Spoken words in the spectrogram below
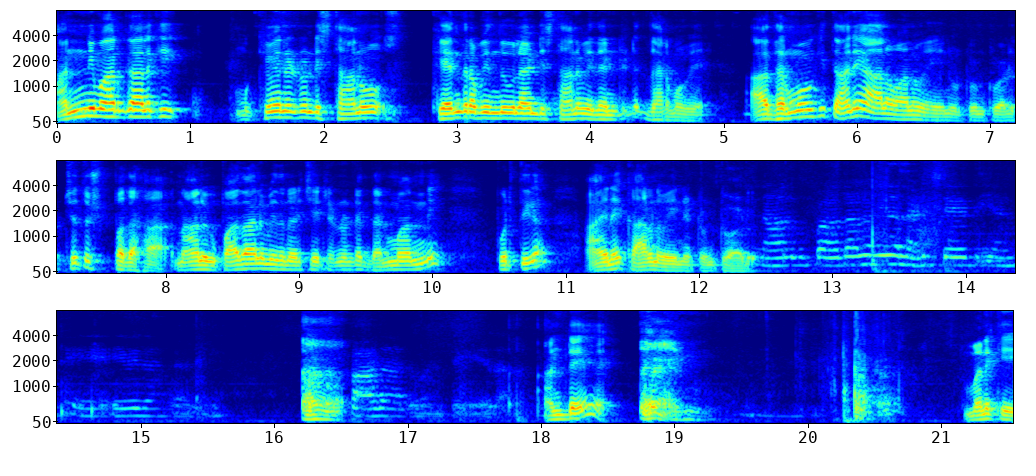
అన్ని మార్గాలకి ముఖ్యమైనటువంటి స్థానం కేంద్ర బిందువు లాంటి స్థానం ఏదంటే ధర్మమే. ఆ ధర్మంకి తానే ఆలవాలం అయినటువంటి వాడు. చతుష్పద నాలుగు పాదాల మీద నడిచేటటువంటి ధర్మాన్ని పూర్తిగా ఆయనే కారణమైనటువంటి వాడు? అంటే మనకి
